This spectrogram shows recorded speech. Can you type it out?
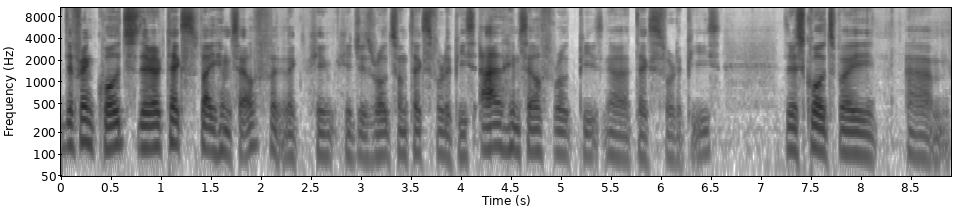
different quotes. There are texts by himself, like he, he just wrote some text for the piece. Al himself wrote piece, uh, text for the piece. There's quotes by um,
